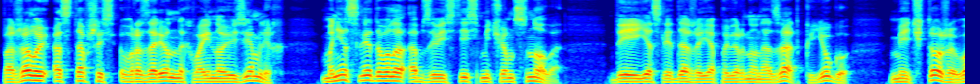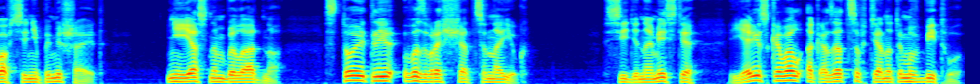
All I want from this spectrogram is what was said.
Пожалуй, оставшись в разоренных войною землях, мне следовало обзавестись мечом снова, да и если даже я поверну назад, к югу, меч тоже вовсе не помешает. Неясным было одно — стоит ли возвращаться на юг. Сидя на месте, я рисковал оказаться втянутым в битву,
